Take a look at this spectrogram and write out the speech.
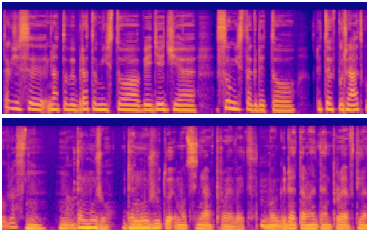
Takže si na to vybrat to místo a vědět, že jsou místa, kde to, kde to je v pořádku vlastně. Mm. No. Kde můžu, kde mm. můžu tu emoci nějak projevit. Mm. No, kde tenhle ten projev téhle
